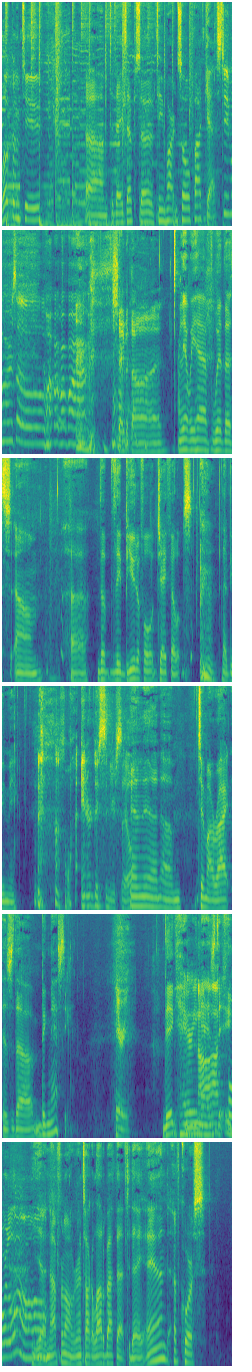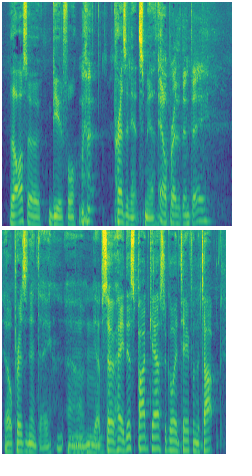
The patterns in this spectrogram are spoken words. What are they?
welcome to um, today's episode of Team Heart and Soul podcast. Team Marzo. Shaveathon. Yeah, we have with us um, uh, the the beautiful Jay Phillips. That'd be me. Introducing yourself. And then um, to my right is the Big Nasty, Harry. Big Hairy Not Nasty. for long. Yeah, not for long. We're going to talk a lot about that today, and of course, the also beautiful President Smith. El Presidente. El Presidente. Um, Mm-hmm. Yep. So, hey, this podcast, I'll go ahead and tell you from the top,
